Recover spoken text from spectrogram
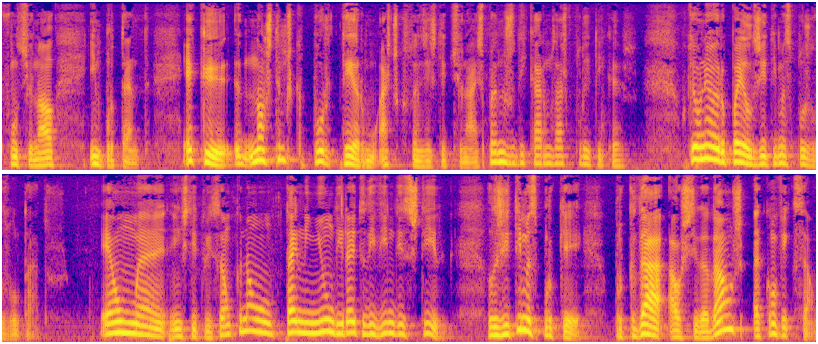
funcional, importante. É que nós temos que pôr termo às discussões institucionais para nos dedicarmos às políticas. Porque a União Europeia legitima-se pelos resultados é uma instituição que não tem nenhum direito divino de existir. Legitima-se porquê? Porque dá aos cidadãos a convicção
